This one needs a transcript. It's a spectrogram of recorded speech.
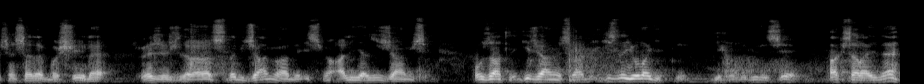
Sesele başı ile Vezirciler arasında bir cami vardı. İsmi Ali Yazı Camisi. O zatın iki camisi vardı. İkisi de yola gitti. Yıkıldı. Birisi Aksaray'da.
